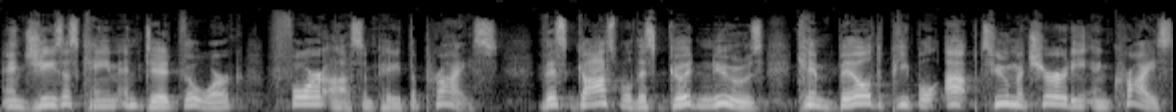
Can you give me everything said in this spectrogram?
and Jesus came and did the work for us and paid the price. This gospel, this good news, can build people up to maturity in Christ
